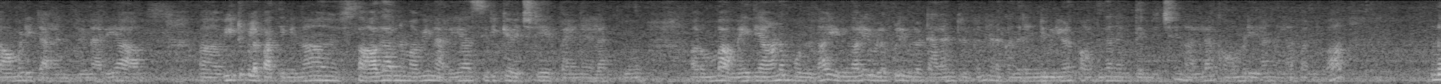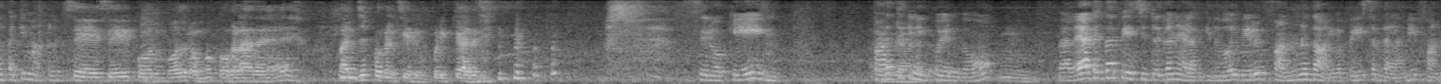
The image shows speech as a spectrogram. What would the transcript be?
காமெடி டேலண்ட் நிறையா வீட்டுக்குள்ள பார்த்தீங்கன்னா சாதாரணமாகவே நிறையா சிரிக்க வச்சுட்டே இருப்பேன் என்ன எல்லாத்தையும். ரொம்ப அமைதியான பொண்ணு தான். இருந்தாலும் இவளுக்குள்ள இவ்வளோ டேலண்ட் இருக்குன்னு எனக்கு அந்த ரெண்டு வீடியோவில் பார்த்து தான் எனக்கு தெரிஞ்சிச்சு. நல்லா காமெடிலாம் நல்லா பண்ணுவா. உன்னை பற்றி மக்களுக்கு சரி சரி போதும் போது ரொம்ப புகழாத. பஞ்ச புகழ்ச்சி எனக்கு பிடிக்காது. சரி ஓகே படத்துக்கு நீ போயிருந்தோம். விளையாட்டுக்கு தான் பேசிட்டு இருக்கேன்னு எல்லாத்துக்கும் இது ஒரு வெறும் ஃபன்னு தான். இவ பேசுறது எல்லாமே ஃபன்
